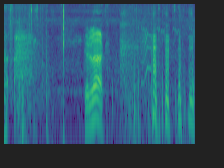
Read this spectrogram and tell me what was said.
Yep. Good luck.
